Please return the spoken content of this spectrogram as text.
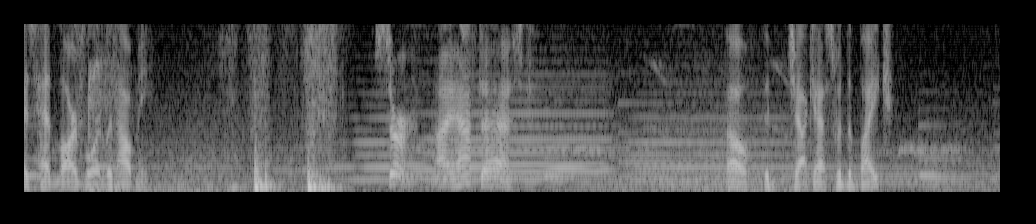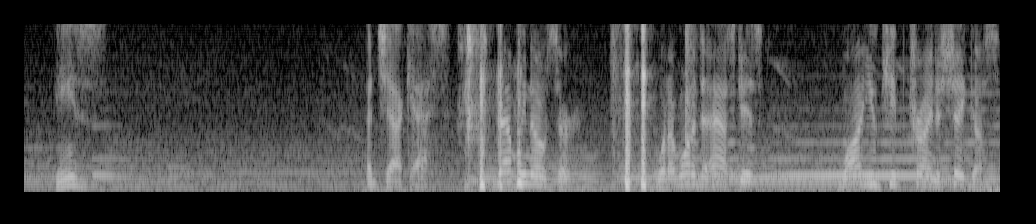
Guys head larboard without me. Sir, I have to ask. Oh, the jackass with the bike? He's... a jackass. That we know, sir. what I wanted to ask is, why you keep trying to shake us?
